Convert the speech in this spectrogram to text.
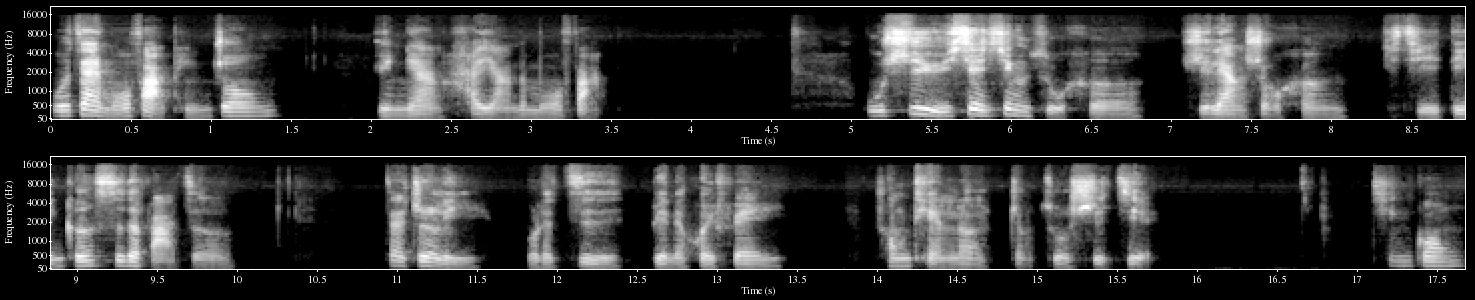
窝在魔法瓶中，酝酿海洋的魔法。无视于线性组合、质量守恒以及丁更斯的法则。在这里，我的字变得会飞，充填了整座世界。轻功，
